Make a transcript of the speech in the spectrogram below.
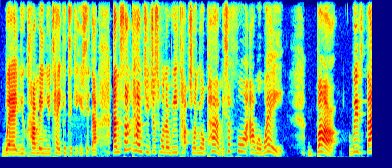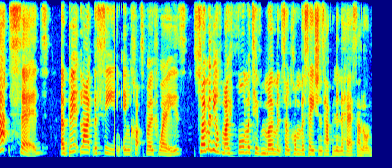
where you come in, you take a ticket, you sit down, and sometimes you just want to retouch on your perm. It's a four hour wait. But with that said, a bit like the scene in Cuts Both Ways, so many of my formative moments and conversations happen in the hair salon.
